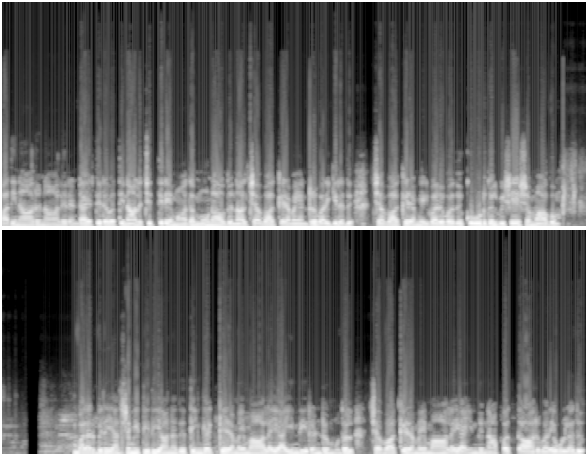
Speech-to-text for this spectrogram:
பதினாறு நாலு ரெண்டாயிரத்தி இருபத்தி நாலு சித்திரை மாதம் மூணாவது நாள் செவ்வாய்க்கிழமையன்று வருகிறது. செவ்வாய்க்கிழமையில் வருவது கூடுதல் விசேஷமாகும். வளர்பிறை அஷ்டமி திதியானது திங்கட்கிழமை மாலை ஐந்து இரண்டு முதல் செவ்வாய்க்கிழமை மாலை ஐந்து நாற்பத்தாறு வரை உள்ளது.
